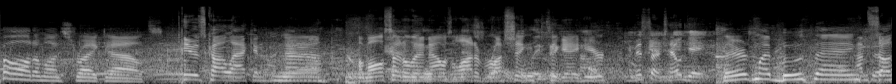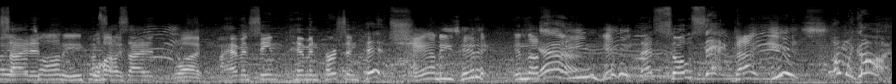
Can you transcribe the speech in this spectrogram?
called him on strikeouts. He was caught lacking. Yeah. I'm all settled in. Now it was a lot of rushing to get here. You missed our tailgate. There's my boo thing. I'm so excited. Ohtani. I'm so excited. Why? I haven't seen him in person pitch. And he's hitting in the Yeah. same game. That's so sick. That is. Oh my god.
